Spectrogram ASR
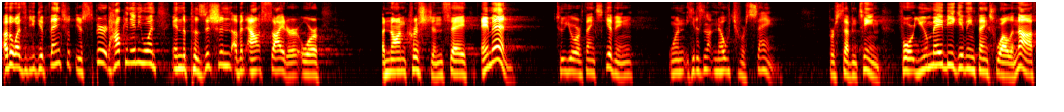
Otherwise, if you give thanks with your spirit, how can anyone in the position of an outsider or a non Christian say, Amen to your thanksgiving when he does not know what you are saying? Verse 17, for you may be giving thanks well enough,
